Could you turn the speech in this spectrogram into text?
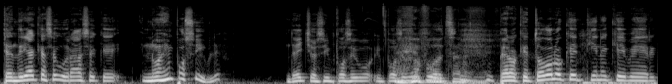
tendría que asegurarse que no es imposible, de hecho es imposible, imposible foods, pero que todo lo que tiene que ver,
